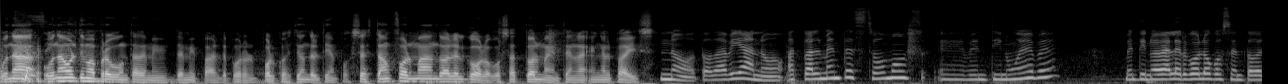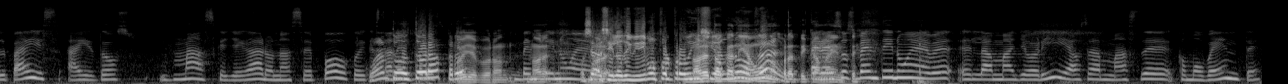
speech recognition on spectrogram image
Una, una última pregunta de mi, de mi parte, por, por cuestión del tiempo. ¿Se están formando alergólogos actualmente en, la, en el país? No, todavía no Actualmente somos 29, eh, 29 alergólogos en todo el país. Hay dos más que llegaron hace poco. Y ¿Cuánto, doctora? Oye, 29. o sea, si lo dividimos por provincia, no le toca ni a uno prácticamente. Pero esos 29, eh, la mayoría, o sea, más de como 20,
